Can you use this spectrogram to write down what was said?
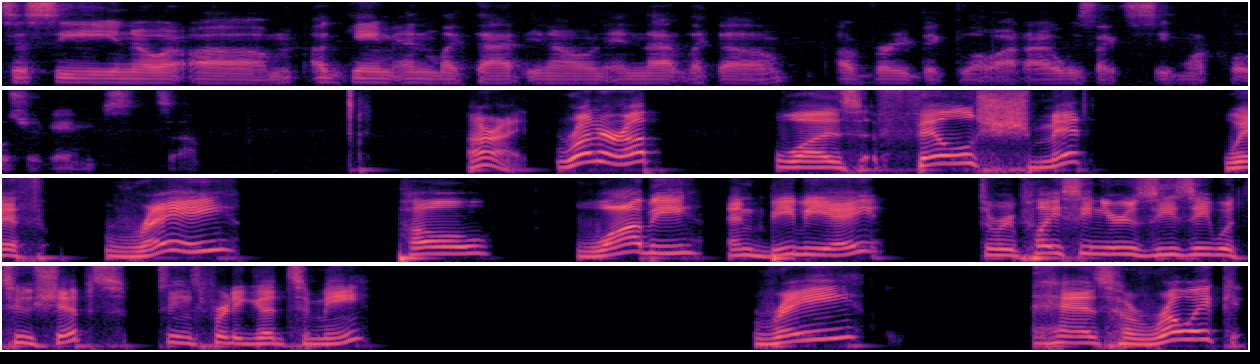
to see, you know, um a game end like that, you know, and not like a a very big blowout. I always like to see more closer games. So all right. Runner up was Phil Schmidt with Rey, Poe, Wabi, and BB 8. So replacing your ZZ with two ships seems pretty good to me. Rey has Heroic,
